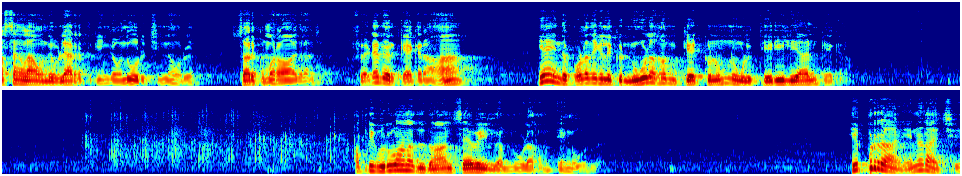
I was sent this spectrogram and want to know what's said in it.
பசங்களாம் வந்து விளையாடுறதுக்கு இங்கே வந்து ஒரு சின்ன ஒரு சறுக்கு மரம் இதெல்லாம் ஃபெடரர் கேட்குறான் ஏன் இந்த குழந்தைகளுக்கு நூலகம் கேட்கணும்னு உங்களுக்கு தெரியலையான்னு கேட்குறான் அப்படி உருவானது தான் சேவை இல்லம் நூலகம் எங்கள் ஊரில். எப்படிடா என்னடாச்சு?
